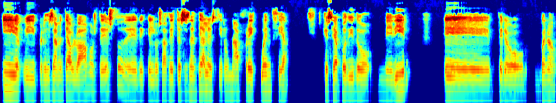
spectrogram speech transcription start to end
y, precisamente hablábamos de esto, de, que los aceites esenciales tienen una frecuencia que se ha podido medir, eh, pero bueno,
